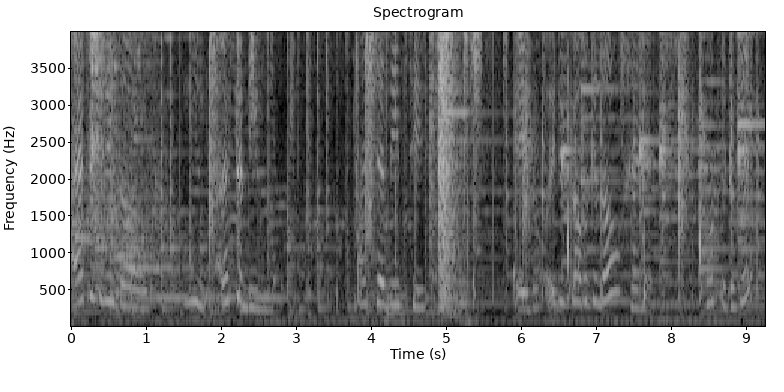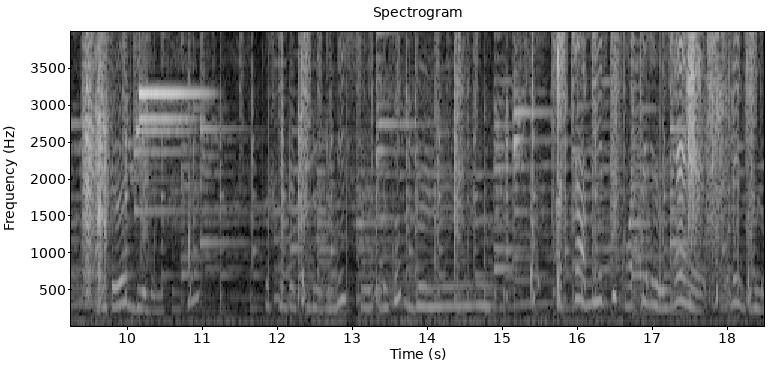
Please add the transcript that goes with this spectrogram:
আর একটা জিনিস দাও। আর একটা ডিম দাও। আচ্ছা দিচ্ছি। এই নাও এই ডিমটা আমাকে দাও। হ্যাঁ হ্যাঁ। এখন এটাকে ভিতরে দিয়ে দেবো। চশমাটা ঠিক লাগেনি হ্যাঁ, এরকম। আচ্ছা আমি একটু ঘরটা যাব হ্যাঁ হ্যাঁ অনেক ভালো।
